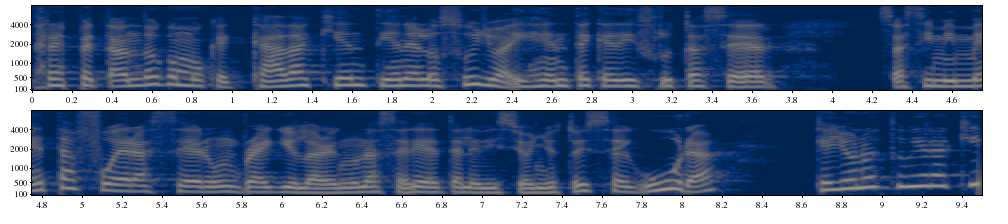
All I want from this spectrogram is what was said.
respetando como que cada quien tiene lo suyo. Hay gente que disfruta ser, o sea, si mi meta fuera ser un regular en una serie de televisión, yo estoy segura que yo no estuviera aquí,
